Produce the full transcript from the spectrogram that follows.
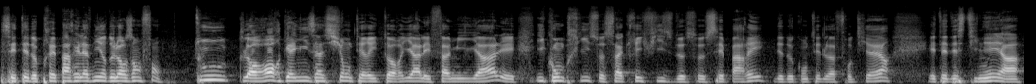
c'était de préparer l'avenir de leurs enfants toute leur organisation territoriale et familiale, et y compris ce sacrifice de se séparer des deux côtés de la frontière, était destiné à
